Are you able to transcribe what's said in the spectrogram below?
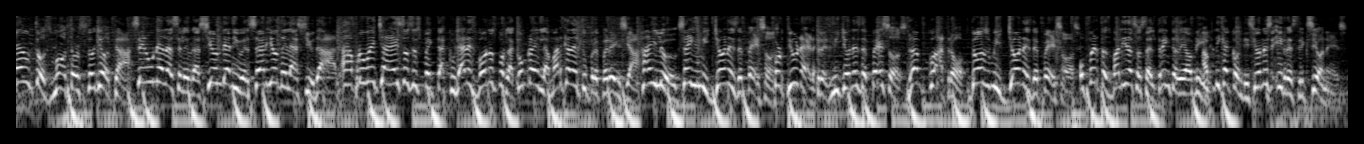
Nautos Motors Toyota se une a la celebración de aniversario de la ciudad. Aprovecha estos espectaculares bonos por la compra en la marca de tu preferencia. Hilux, 6 millones de pesos. Fortuner, 3 millones de pesos. Ram 4, 2 millones de pesos. Ofertas válidas hasta el 30 de abril. Aplica condiciones y restricciones.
